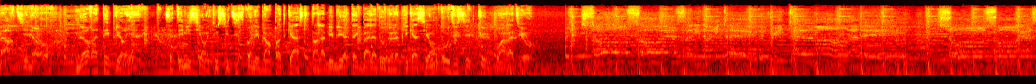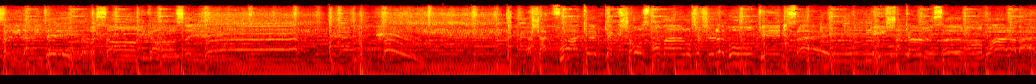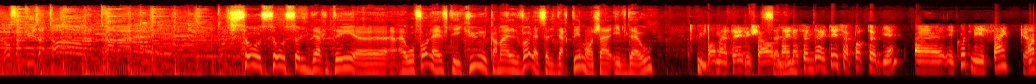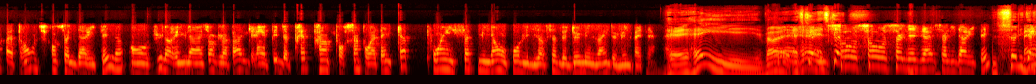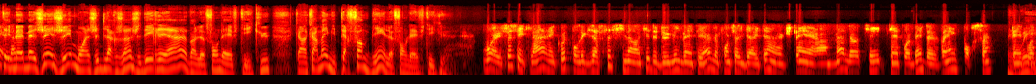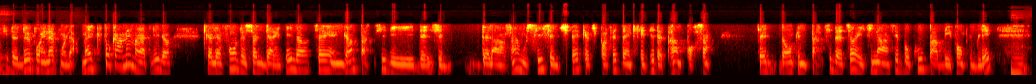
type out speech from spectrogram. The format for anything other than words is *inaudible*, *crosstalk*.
Martino. Ne ratez plus rien. Cette émission est aussi disponible en podcast dans la bibliothèque balado de l'application ou du site cul.radio. So, so, solidarité. euh, au fond de la FTQ, comment elle va, la solidarité, mon cher Yves Daou? Bon matin, Richard. Ben, la solidarité se porte bien. Euh, écoute, les cinq grands patrons du Fonds de solidarité là, ont vu leur rémunération globale grimper de près de 30% pour atteindre 4,7 millions au cours de l'exercice de 2020-2021. Hey, hey! Ben, est-ce que, Hey, est-ce que, so- so- solida- solidarité. solidarité, Mais- mais, mais j'ai, j'ai, moi, j'ai de l'argent, j'ai des REER dans le fond de la FTQ. Quand, quand même, il performe bien, le fond de la FTQ. Oui, ça c'est clair. Écoute, pour l'exercice financier de 2021, le Fonds de solidarité a enregistré un rendement, là, tiens-toi bien, de 20 Eh C'est un oui. profit de 2,9 milliards. Mais il faut quand même rappeler là, que le Fonds de solidarité, là, une grande partie des, de, l'argent aussi, c'est du fait que tu profites d'un crédit de 30 Tu sais, donc, une partie de ça est financée beaucoup par des fonds publics.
